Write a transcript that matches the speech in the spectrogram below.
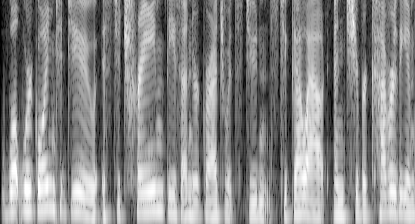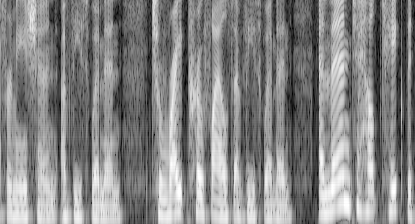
What we're going to do is to train these undergraduate students to go out and to recover uncover the information of these women, to write profiles of these women, and then to help take the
